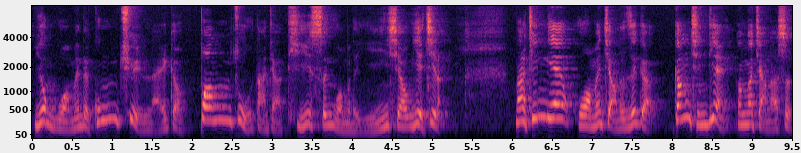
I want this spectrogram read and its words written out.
用我们的工具来个帮助大家提升我们的营销业绩了。那今天我们讲的这个。钢琴店刚刚讲的是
